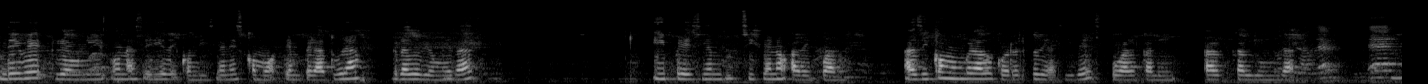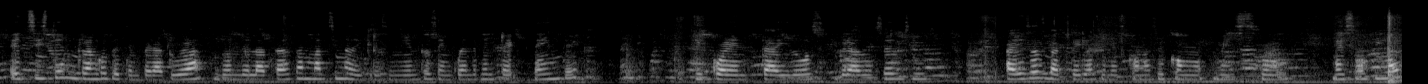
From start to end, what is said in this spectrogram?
debe reunir una serie de condiciones como temperatura, grado de humedad y presión de oxígeno adecuado, así como un grado correcto de acidez o alcalinidad. Existen rangos de temperatura donde la tasa máxima de crecimiento se encuentra entre 20 y 42 grados Celsius. A esas bacterias se les conoce como mesófilas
